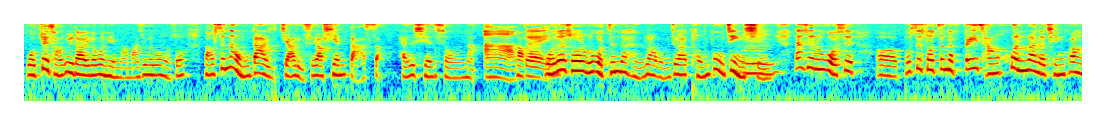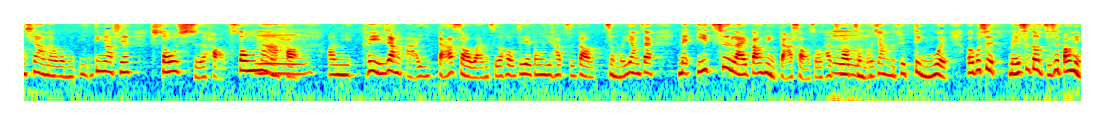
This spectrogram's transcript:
我最常遇到一个问题，妈妈就会问我说：“老师，那我们大家里是要先打扫还是先收纳？”啊，好对，我就说，如果真的很乱，我们就要同步进行。嗯、但是如果是呃，不是说真的非常混乱的情况下呢，我们一定要先收拾好、收纳好。嗯、啊，你可以让阿姨打扫完之后，这些东西她知道怎么样在。每一次来帮你打扫的时候，他知道怎么样的去定位，嗯、而不是每次都只是帮你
